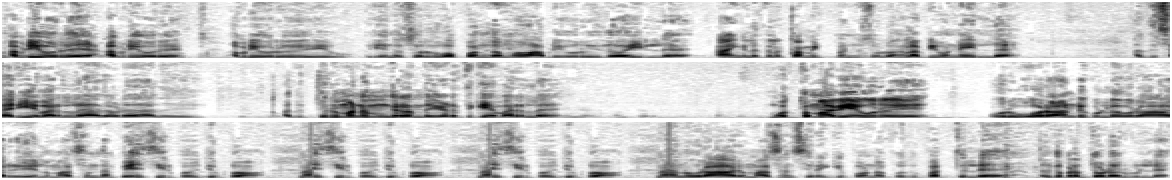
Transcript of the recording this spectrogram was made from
அப்படி ஒரு அப்படி ஒரு அப்படி ஒரு என்ன சொல்றது ஒப்பந்தமோ அப்படி ஒரு இதோ இல்ல. ஆங்கிலத்துல கமிட்மெண்ட் சொல்லுவாங்களா அப்படி ஒண்ணே இல்ல. அது சரியே வரல அதோட அது அது திருமணம்ங்கிற அந்த இடத்துக்கே வரல. மொத்தமாவே ஒரு ஒரு ஒரு ஆண்டுக்குள்ள ஒரு ஆறு ஏழு மாசம் தான் பேசியிருப்ப வச்சிருப்போம். பேசியிருப்ப வச்சிருப்போம். பேசியிருப்ப வச்சிருப்போம். நான் ஒரு ஆறு மாசம் சிறைக்கு போன போது பத்துல அதுக்கப்புறம் தொடர்பு இல்ல.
